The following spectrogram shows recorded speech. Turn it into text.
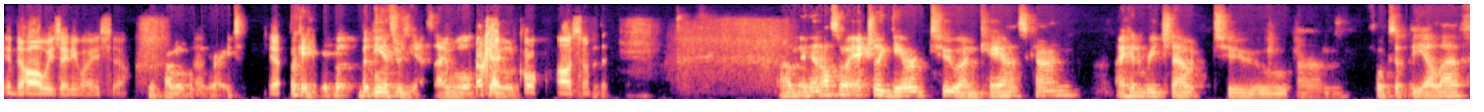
in the hallways anyway. So You're probably right. Yep. Okay, but but the answer is yes. I will. I okay, will- cool, awesome. Um, and then also, actually, Georg too on ChaosCon. I had reached out to um, folks at the LF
